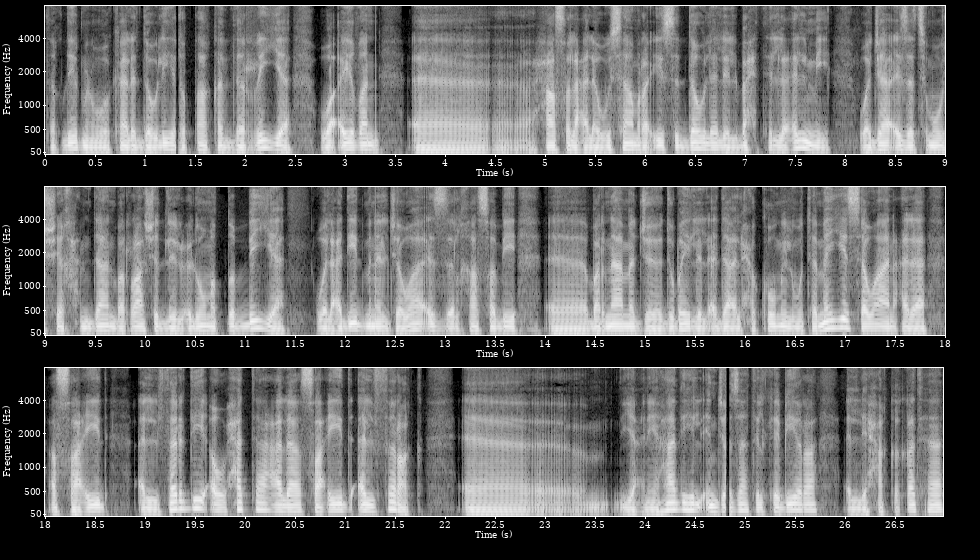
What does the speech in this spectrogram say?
تقدير من الوكالة الدولية للطاقة الذرية وأيضا حاصل على وسام رئيس الدولة للبحث العلمي وجائزة سمو الشيخ حمدان بن راشد للعلوم الطبية والعديد من الجوائز الخاصة ببرنامج دبي للأداء الحكومي المتميز سواء على الصعيد الفردي أو حتى على صعيد الفرق. آه، يعني هذه الإنجازات الكبيرة اللي حققتها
